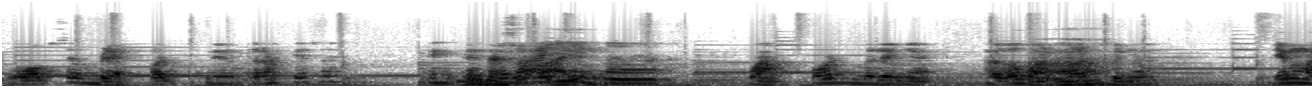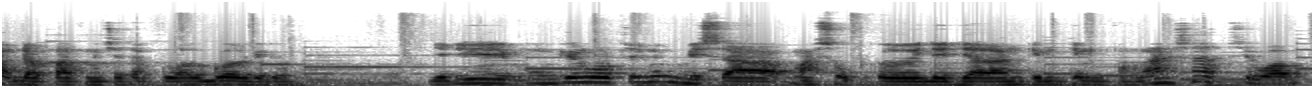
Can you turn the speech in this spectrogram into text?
Wolves Blackford yang terakhir Sat. eh besok. Aina Watford benernya oh Watford Ah. bener dia mah dapat mencetak dua gol gitu jadi mungkin Wolves ini bisa masuk ke jajaran tim-tim tengah saat si Wolves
